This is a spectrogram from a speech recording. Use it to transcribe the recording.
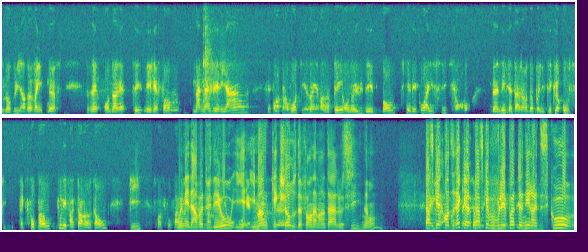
Aujourd'hui, il y en a 29. on aurait, les réformes managériales, c'est pas Ottawa qui les a inventées. On a eu des bons petits Québécois ici qui ont mené cet agenda politique-là aussi. Fait qu'il faut prendre tous les facteurs en compte. Puis, pense qu'il faut faire. Oui, mais dans votre vidéo, il, manque quelque chose de fondamental aussi, non? Parce ben, qu'on dirait que parce que vous ne voulez pas tenir un discours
